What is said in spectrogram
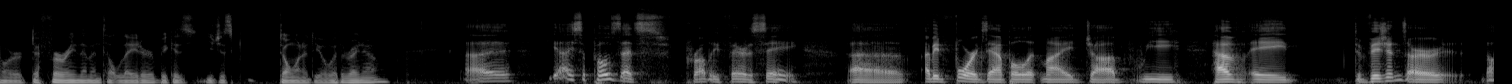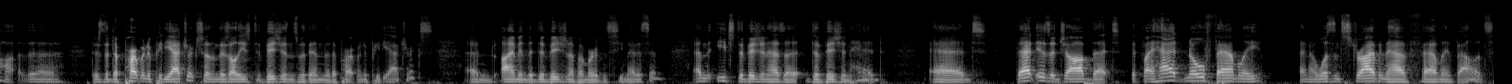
or deferring them until later because you just don't want to deal with it right now? Uh, yeah, I suppose that's probably fair to say. Uh, I mean, for example, at my job, we have a divisions. Are the, the there's the Department of Pediatrics, and then there's all these divisions within the Department of Pediatrics, and I'm in the Division of Emergency Medicine, and each division has a division head, and that is a job that if I had no family and I wasn't striving to have family and balance,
